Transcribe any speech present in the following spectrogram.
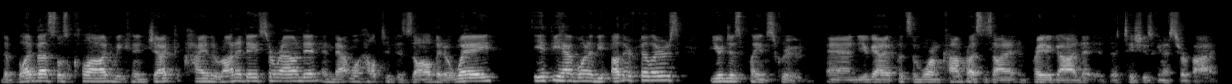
the blood vessel's clogged, we can inject hyaluronidase around it, and that will help to dissolve it away. If you have one of the other fillers, you're just plain screwed. And you got to put some warm compresses on it and pray to God that the tissue is going to survive.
